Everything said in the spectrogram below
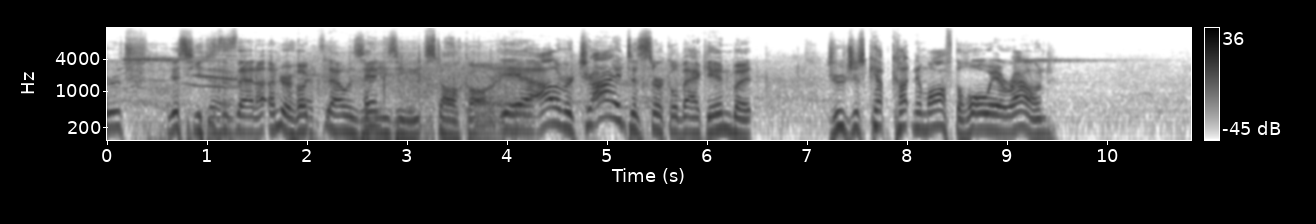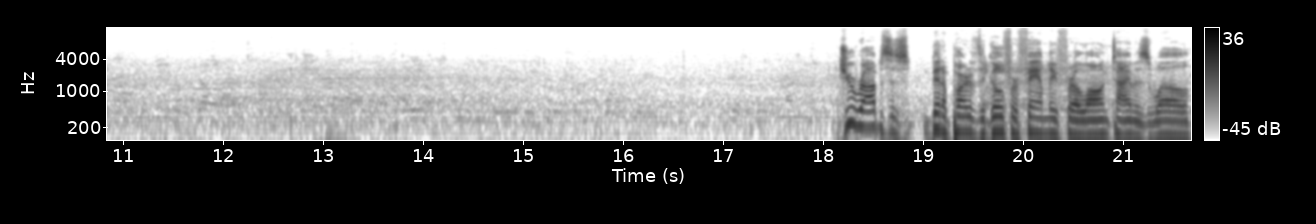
Drew just uses that underhook. That, that was an And- easy stall call, right? Yeah, Oliver tried to circle back in, but Drew just kept cutting him off the whole way around. Drew Robbins has been a part of the Gopher family for a long time as well.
